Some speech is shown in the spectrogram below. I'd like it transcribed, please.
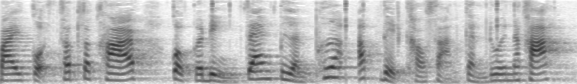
ไปกด Subscribe กดกระดิ่งแจ้งเตือนเพื่ออัปเดตข่าวสารกันด้วยนะคะ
